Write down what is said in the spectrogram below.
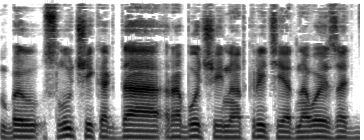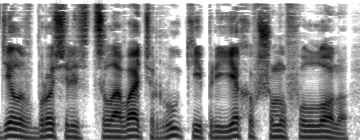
Был случай, когда рабочие на открытии одного из отделов бросились целовать руки приехавшему фуллону –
